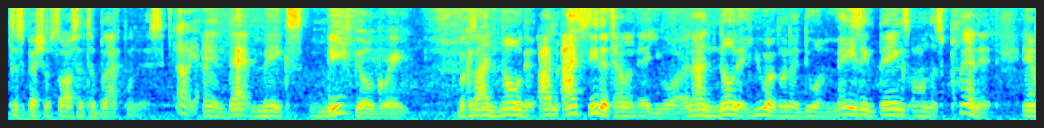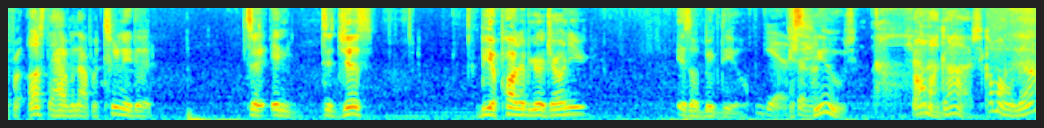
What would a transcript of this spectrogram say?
to special sauce and to blackfulness. Oh, yeah. And that makes me feel great because I know that I, I see the talent that you are, and I know that you are going to do amazing things on this planet. And for us to have an opportunity to to in, to just be a part of your journey is a big deal. Yeah, it's sure huge. oh my gosh! Come on now.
